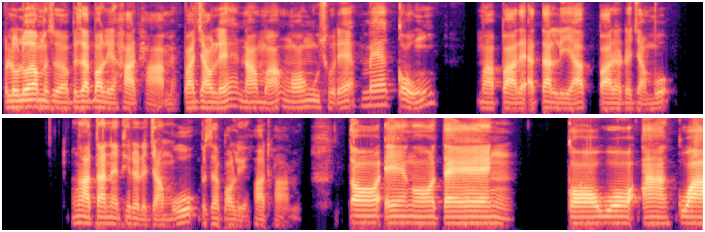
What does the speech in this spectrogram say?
ဘယ်လိုလုပ်ရမလဲဆိုတော့ပါဇက်ပေါက်လေးဟာထားရမယ်။ဘာကြောင့်လဲ။နောက်မှာငေါငူဆိုတဲ့မဲကုံမှာပါတဲ့အတက်လေးကပါတဲ့အတွက်ကြောင့်မို့ငါတန်းနဲ့ဖြစ်တဲ့အတွက်ကြောင့်မို့ပါဇက်ပေါက်လေးဟာထားရမယ်။တောအဲငေါတန်ကောဝအာကွာ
